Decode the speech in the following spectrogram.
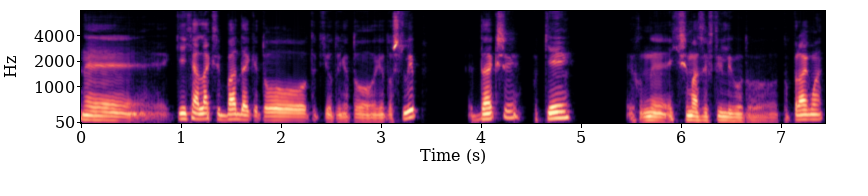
Ε, και είχε αλλάξει μπάντα και το, τέτοιο, για, το, για το sleep. Εντάξει, OK. Okay. έχει συμμαζευτεί λίγο το, το πράγμα.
